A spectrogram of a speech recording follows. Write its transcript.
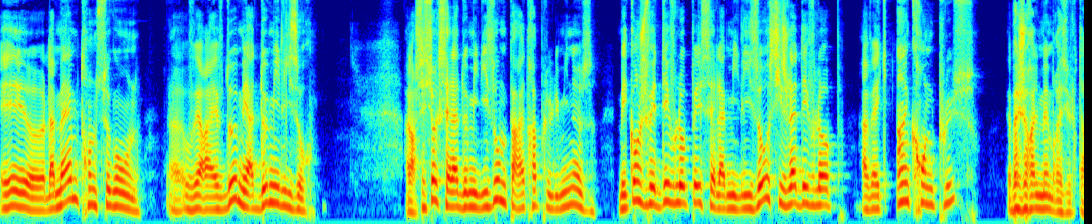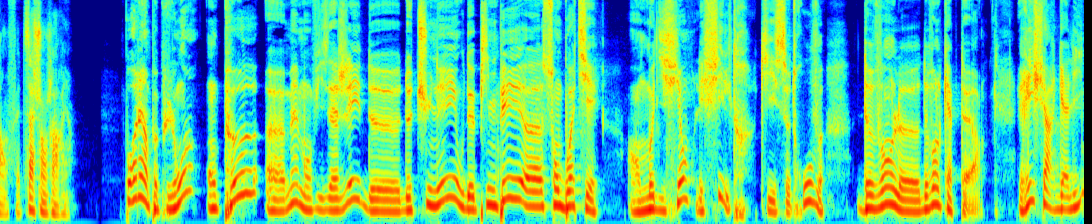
et la même 30 secondes ouvert à F2, mais à 2000 ISO. Alors c'est sûr que celle à 2000 ISO me paraîtra plus lumineuse. Mais quand je vais développer celle à 1000 ISO, si je la développe avec un cran de plus, eh ben, j'aurai le même résultat en fait. Ça change rien. Pour aller un peu plus loin, on peut euh, même envisager de, tuner ou de pimper euh, son boîtier en modifiant les filtres qui se trouvent devant le, devant le capteur. Richard Galli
